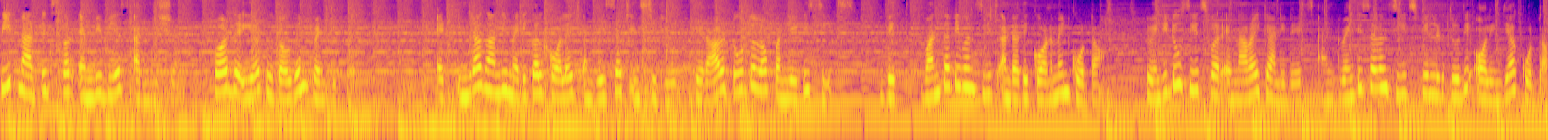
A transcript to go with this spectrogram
Seat matrix for MBBS admission for the year 2024. At Indira Gandhi Medical College and Research Institute, there are a total of 180 seats, with 131 seats under the government quota, 22 seats for NRI candidates, and 27 seats filled through the All India quota.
